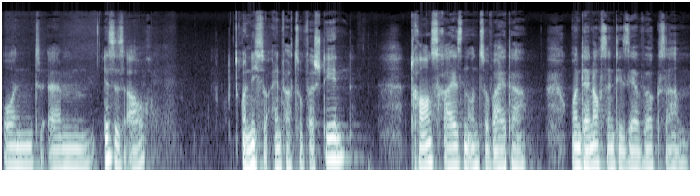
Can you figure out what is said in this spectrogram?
und ähm, ist es auch und nicht so einfach zu verstehen. Trance-Reisen und so weiter. Und dennoch sind die sehr wirksam.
